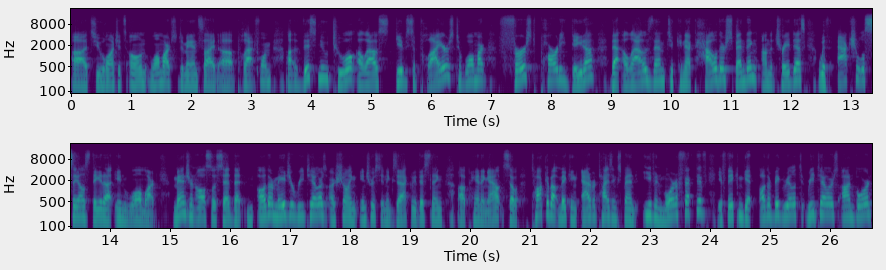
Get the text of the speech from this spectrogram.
uh, to launch its own Walmart's demand side uh, platform. Uh, this new tool allows gives suppliers to Walmart first party data that allows them to connect how they're spending on the trade desk with actual sales data in Walmart. Management also said that other major retailers are showing interest in exactly this thing uh, panning out. So, talk about making advertising spend even more effective. If they can get other big retailers on board,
